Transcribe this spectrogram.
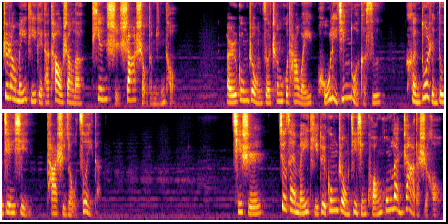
这让媒体给她套上了“天使杀手”的名头，而公众则称呼她为“狐狸精诺克斯”。很多人都坚信她是有罪的。其实，就在媒体对公众进行狂轰滥炸的时候，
